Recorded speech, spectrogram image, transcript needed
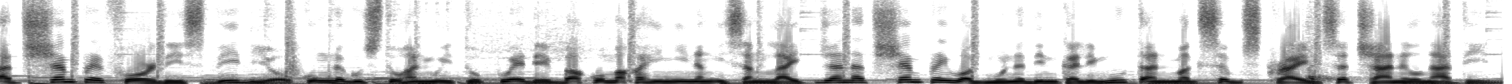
At syempre for this video kung nagustuhan mo ito pwede ba kung makahingi ng isang like dyan at syempre wag mo na din kalimutan mag-subscribe sa channel natin.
